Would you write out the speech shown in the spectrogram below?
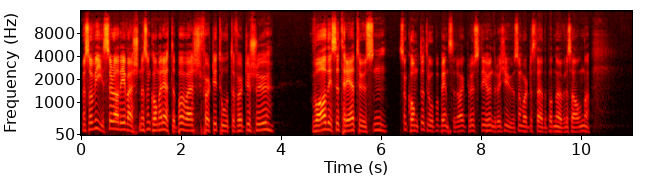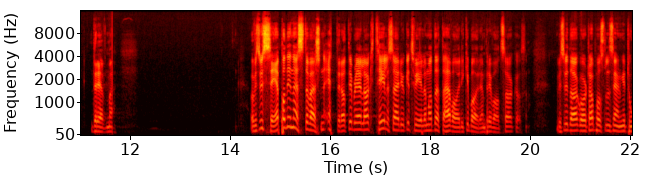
Men så viser da de versene som kommer etterpå, vers 42-47, hva disse 3000 som kom til tro på pinsedag, pluss de 120 som var til stede på den øvre salen, drev med. Og Hvis vi ser på de neste versene etter at de ble lagt til, så er det jo ikke tvil om at dette her var ikke bare en privatsak. Altså. Hvis vi da går til Apostelens gjerninger 2,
